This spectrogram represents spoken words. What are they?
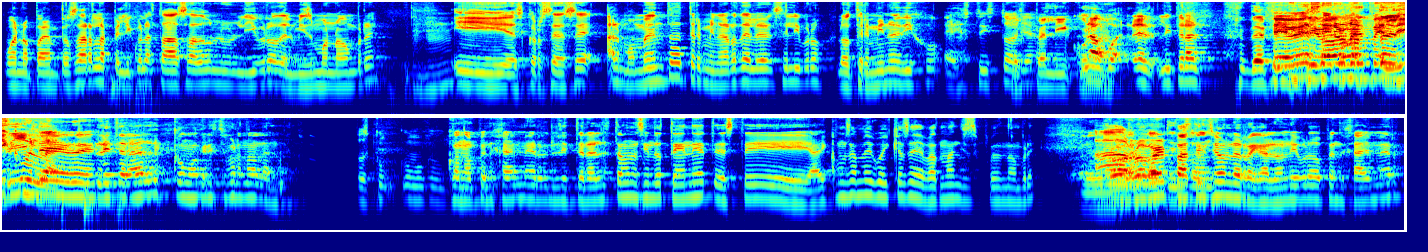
bueno, para empezar, la película está basada en un libro del mismo nombre. Y Scorsese, al momento de terminar de leer ese libro, lo terminó y dijo, esta historia... Es película. la eh, literal. Debe ser una película. cine. Literal, como Christopher Nolan. Pues, ¿cómo- cómo- cómo? Con Oppenheimer, literal, estaban haciendo Tenet, este... Ay, ¿Cómo se llama el güey que hace de Batman? Ya se fue el nombre. El Ah, Robert, Pattinson. le regaló un libro de Oppenheimer.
